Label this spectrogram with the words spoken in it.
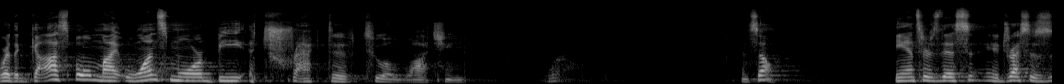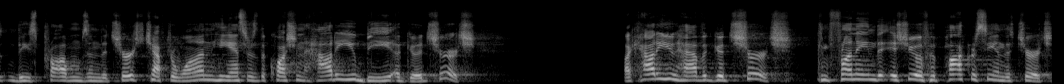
where the gospel might once more be attractive to a watching world. And so, he answers this, he addresses these problems in the church. Chapter one, he answers the question how do you be a good church? Like, how do you have a good church? Confronting the issue of hypocrisy in the church.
